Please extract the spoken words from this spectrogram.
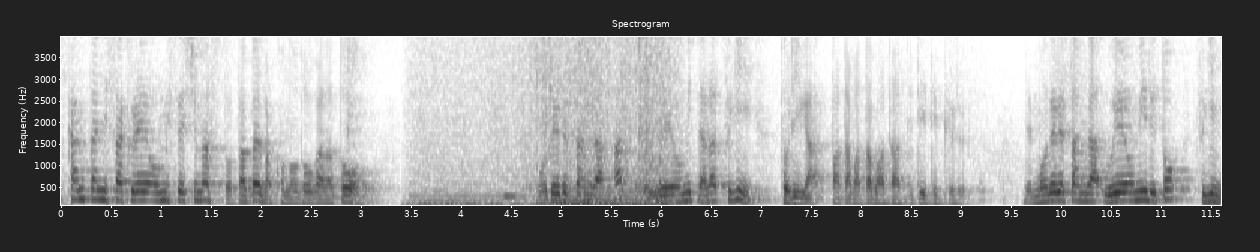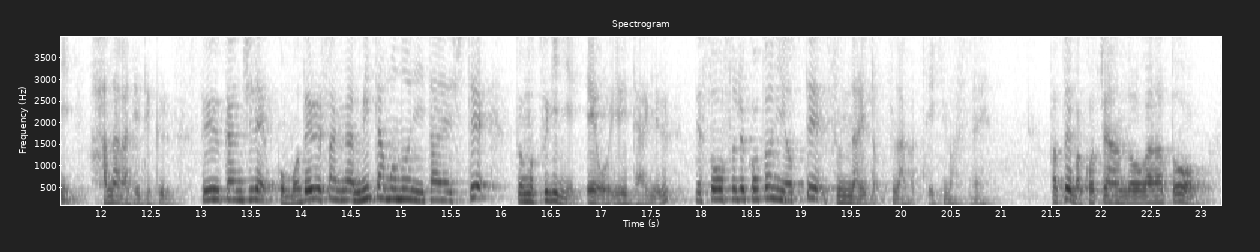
簡単に作例をお見せしますと例えばこの動画だとモデルさんがあっと上を見たら次に鳥がバタバタバタって出てくるでモデルさんが上を見ると次に花が出てくるという感じでこうモデルさんが見たものに対してその次に絵を入れてあげる。でそうすることによってすんなりとつながっていきますね。例えばこちらの動画だと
